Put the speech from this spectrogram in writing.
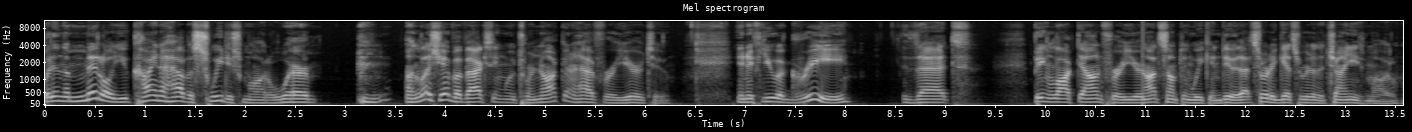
But in the middle, you kind of have a Swedish model where, unless you have a vaccine, which we're not going to have for a year or two, and if you agree that being locked down for a year is not something we can do, that sort of gets rid of the Chinese model.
